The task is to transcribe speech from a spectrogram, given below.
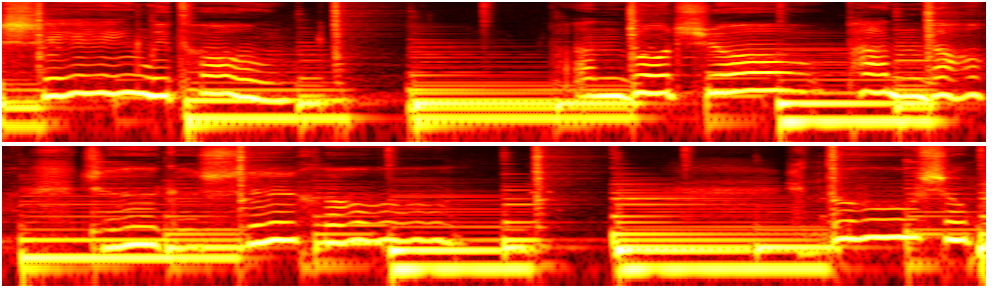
心里痛。盼多久，盼到这个时候。人独守，不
